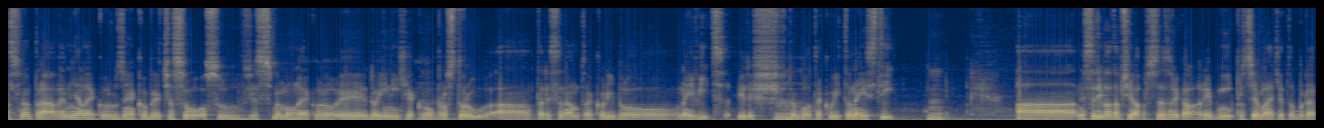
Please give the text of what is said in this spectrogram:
My jsme právě měli jako různě jakoby časovou osu, že jsme mohli jako i do jiných jako hmm. prostorů a tady se nám to jako líbilo nejvíc, i když hmm. to bylo takový to nejistý. Hmm. A mně se líbila ta příroda, prostě jsem říkal, rybník, prostě v létě to bude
